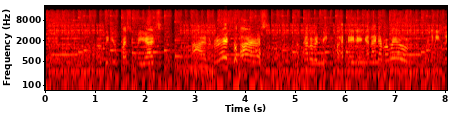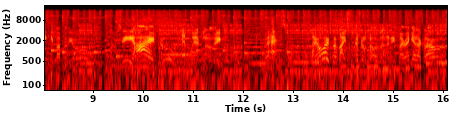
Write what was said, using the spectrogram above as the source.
I don't think you've bested me yet. I, the great Papyrus! I've never been beaten by dating, and I never will! I can easily keep up with you. You see, I, too, can wear clothing. In fact, I always wear my special clothes underneath my regular clothes,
